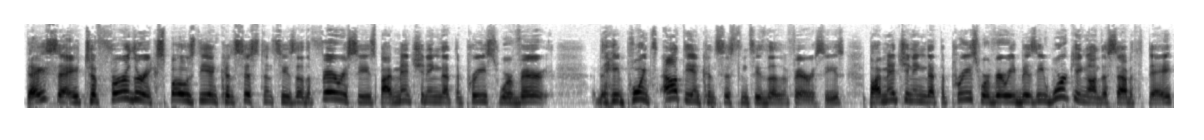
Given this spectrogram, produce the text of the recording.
They say to further expose the inconsistencies of the Pharisees by mentioning that the priests were very. He points out the inconsistencies of the Pharisees by mentioning that the priests were very busy working on the Sabbath day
